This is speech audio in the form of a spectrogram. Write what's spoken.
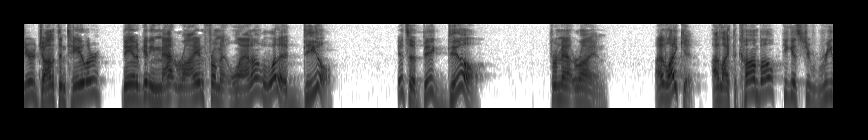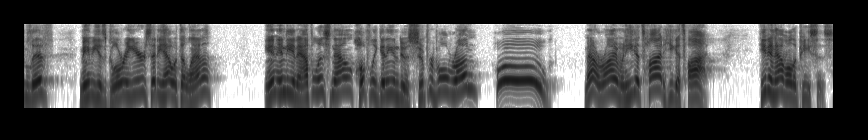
year, Jonathan Taylor, they end up getting Matt Ryan from Atlanta. What a deal. It's a big deal for Matt Ryan. I like it. I like the combo. He gets to relive maybe his glory years that he had with Atlanta in Indianapolis now, hopefully getting into a Super Bowl run. Whoo! Matt Ryan, when he gets hot, he gets hot. He didn't have all the pieces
